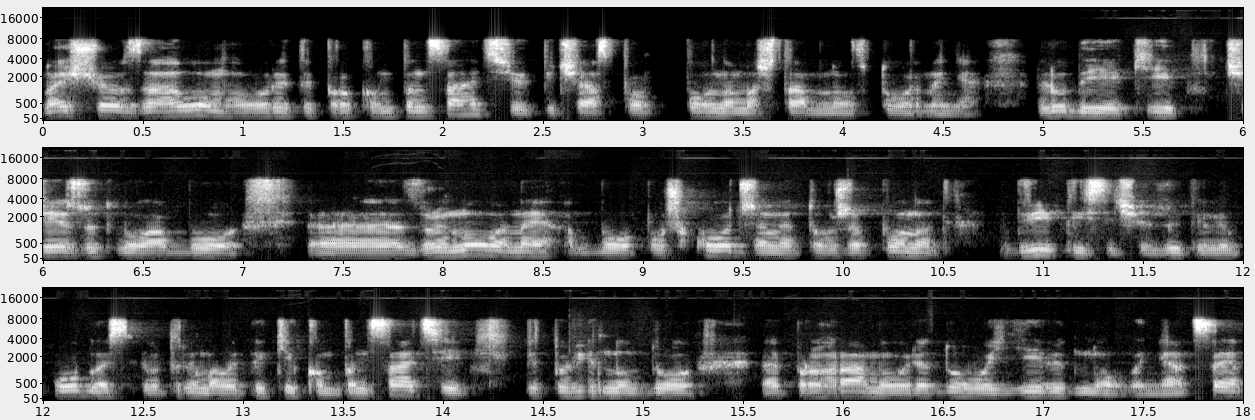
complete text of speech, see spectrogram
Ну а що загалом говорити про компенсацію під час повномасштабного вторгнення, люди, які чиє житло або е, зруйноване, або пошкоджене, то вже понад 2 тисячі жителів області отримали такі компенсації відповідно до е, програми урядової є відновлення. А це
